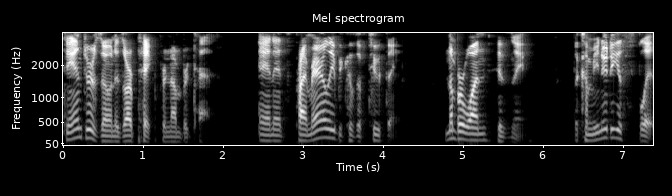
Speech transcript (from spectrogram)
Dan Gerzone is our pick for number 10, and it's primarily because of two things. Number one, his name. The community is split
